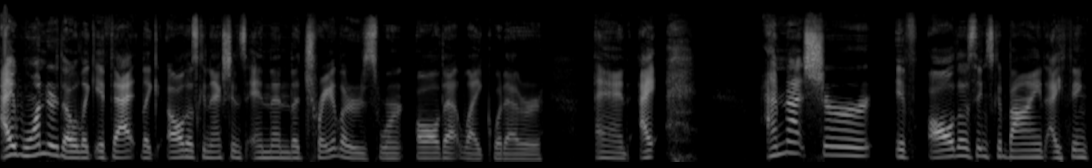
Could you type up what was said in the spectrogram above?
i wonder though like if that like all those connections and then the trailers weren't all that like whatever. And i i'm not sure if all those things combined i think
